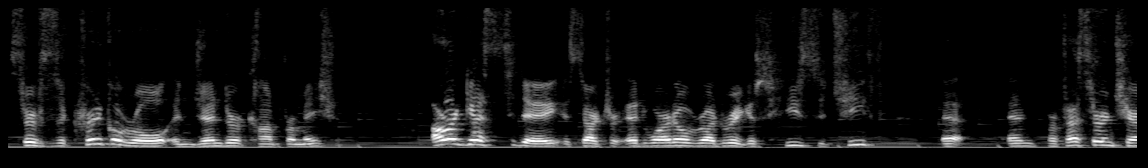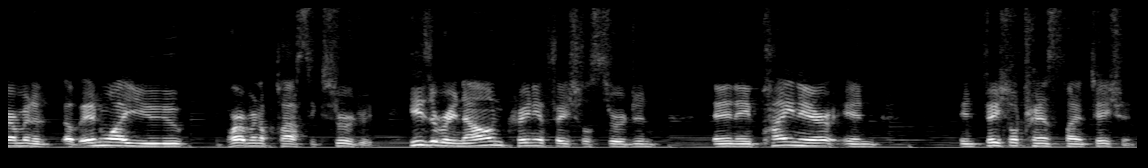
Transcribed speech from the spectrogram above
serves as a critical role in gender confirmation. Our guest today is Dr. Eduardo Rodriguez. He's the chief uh, and professor and chairman of, of, NYU Department of Plastic Surgery. He's a renowned craniofacial surgeon and a pioneer in, in facial transplantation.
